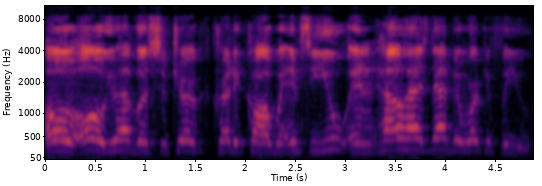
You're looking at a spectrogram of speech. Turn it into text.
Oh, oh, you have a secure credit card with MCU, and how has that been working for you?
